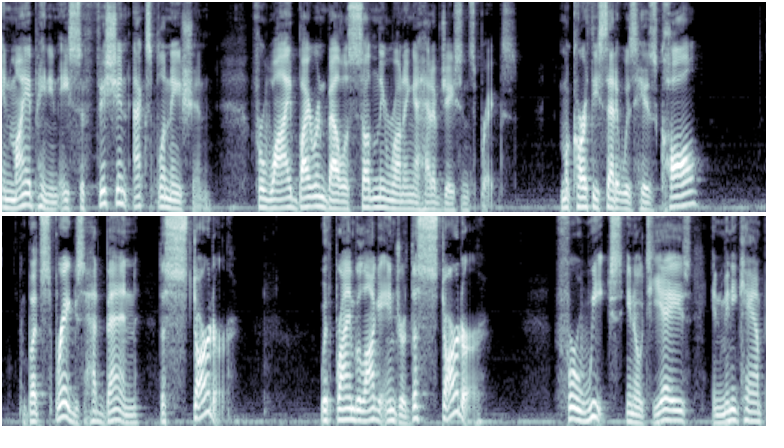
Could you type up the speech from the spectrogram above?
in my opinion, a sufficient explanation for why Byron Bell is suddenly running ahead of Jason Spriggs. McCarthy said it was his call, but Spriggs had been the starter with Brian Bulaga injured, the starter for weeks in OTAs, in minicamp,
